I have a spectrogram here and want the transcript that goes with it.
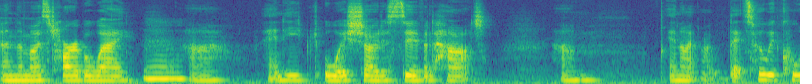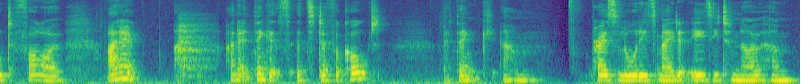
in the most horrible way, uh, and he always showed a servant heart. Um, and I, I, that's who we're called to follow. I don't. I don't think it's it's difficult. I think. Um, praise the Lord, He's made it easy to know Him,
